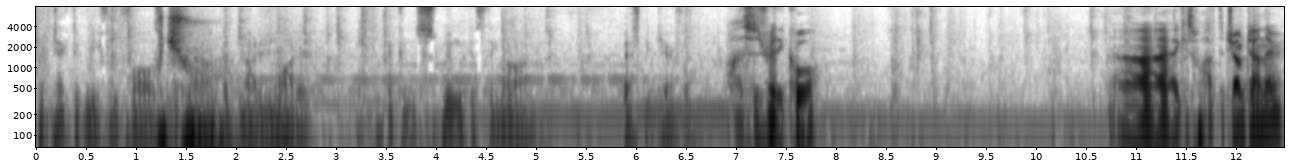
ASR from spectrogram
protected me from falls on the ground, but not in water. I couldn't swim with this thing on. Best be careful. Oh, this is really cool. Uh, I guess we'll have to jump down there.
